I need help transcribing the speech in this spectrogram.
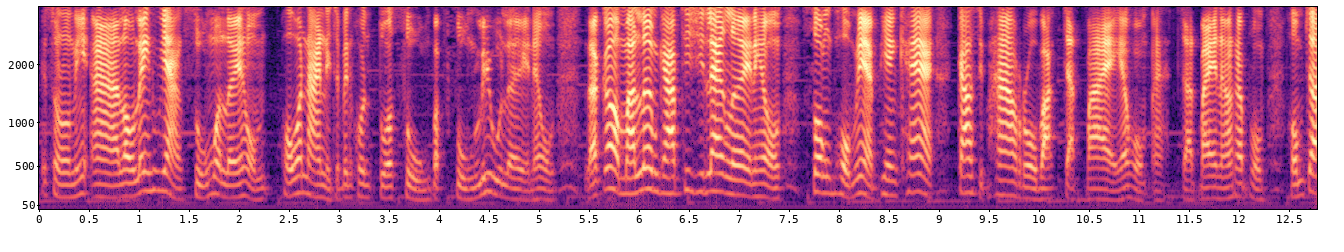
ในส่วนตรงนี้อ่าเราเร่งทุกอย่างสูงหมดเลยนะผมเพราะว่านางเนี่ยจะเป็นคนตัวสูงแบบสูงริ้วเลยนะผมแล้วก็มาเริ่มครับที่ชิ้นแรกเลยนะครับผมทรงผมเนี่ยเพียงแค่ 95 โรบักจัดไปครับผมอะจัดไปนะครับผมผมจะ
